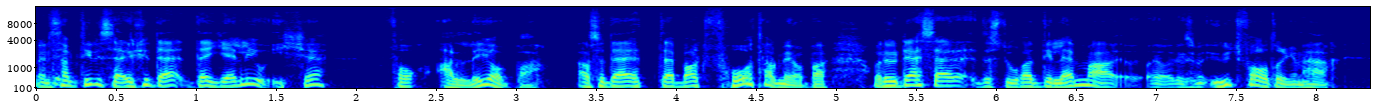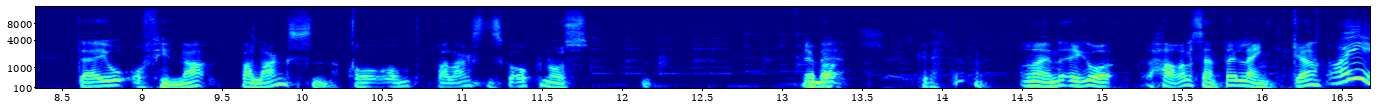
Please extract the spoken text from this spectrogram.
Men samtidig så er det ikke det, det gjelder jo ikke for alle jobber. Altså det, det er bare et fåtall med jobber. Og Det er jo det som er det store dilemmaet liksom utfordringen her. Det er jo å finne balansen. Og om balansen skal oppnås med, Hva er dette? Å Nei, jeg og Harald sendte ei lenke. Oi!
